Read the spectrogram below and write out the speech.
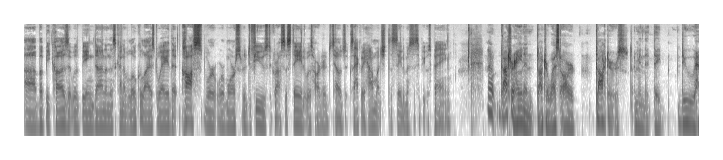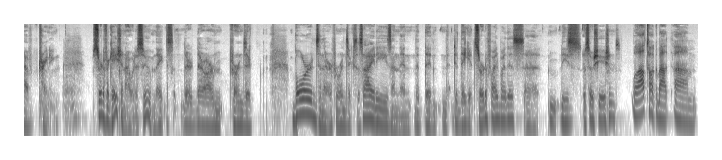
Uh, but because it was being done in this kind of localized way, that costs were, were more sort of diffused across the state. It was harder to tell exactly how much the state of Mississippi was paying. Now, Dr. Hayne and Dr. West are doctors. I mean, they, they do have training, mm-hmm. certification. I would assume they there there are forensic boards and there are forensic societies, and then did they get certified by this uh, these associations? Well, I'll talk about um,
